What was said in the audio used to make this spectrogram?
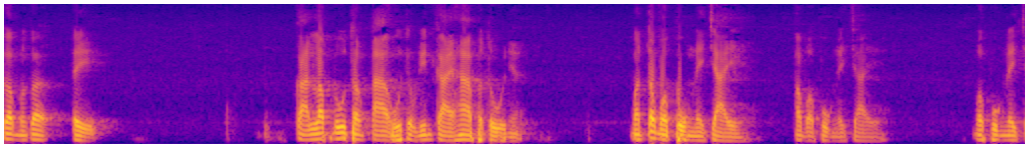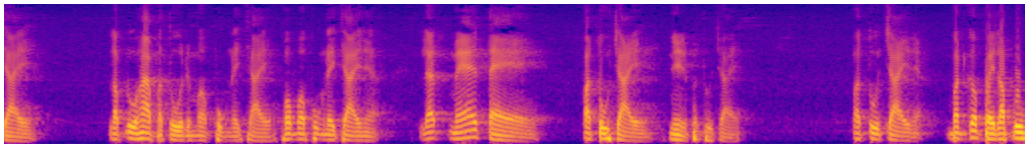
ก็มันก็ไอการรับรู้ทางตาหูจมูกลิ้นกายห้าประตูเนี่ย มันต้องมาปรุงในใจ เอามาปรุงในใจ มาปรุงในใจ รับรู้ห้าประตูเนี่ยมาปรุงในใจพอมาปรุงในใจเนี่ย และแม้แต่ประตูใจนี่ประตูใจ ประตูใจเนี่ย มันก็ไปรับรู้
